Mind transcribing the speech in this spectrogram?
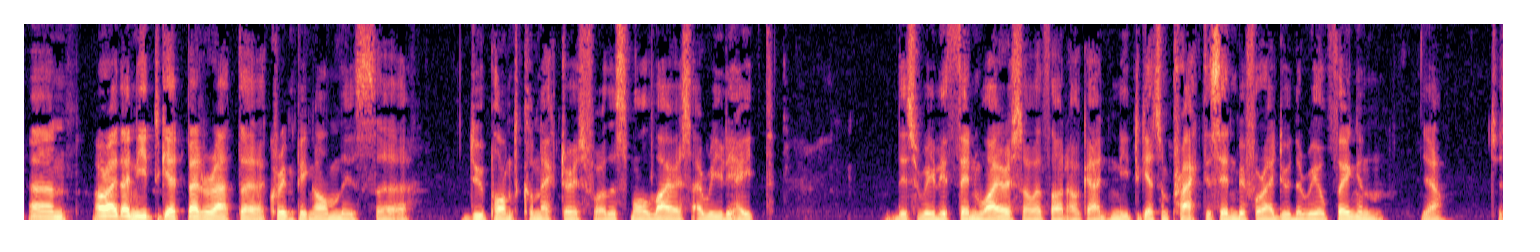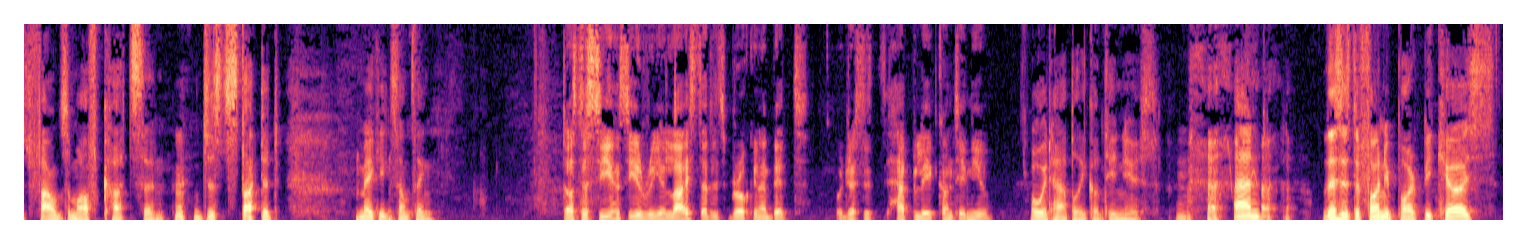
Um, all right, I need to get better at uh, crimping on this uh, DuPont connectors for the small wires. I really hate this really thin wire, so I thought, okay, I need to get some practice in before I do the real thing, and yeah, just found some offcuts and just started making something. Does the CNC realize that it's broken a bit, or does it happily continue? Oh, it happily continues. Hmm. and this is the funny part because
